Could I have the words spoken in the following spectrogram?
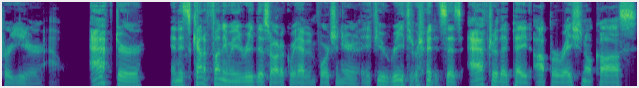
per year. Wow. After and it's kind of funny when you read this article we have in Fortune here. If you read through it, it says after they paid operational costs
